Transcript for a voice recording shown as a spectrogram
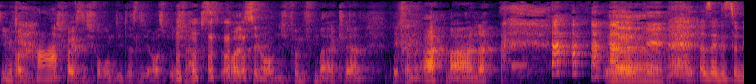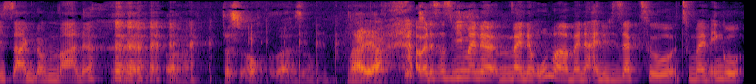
Die Mit konnten, H? ich weiß nicht, warum die das nicht aussprechen. Ich wollte es denen auch nicht fünfmal erklären. Der kann, ach, Mane. Okay, das hättest du nicht sagen dürfen, Mane. Ja, ah, das ist auch, also, naja. gut. Aber das ist wie meine, meine Oma, meine eine, die sagt zu, zu meinem Ingo,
